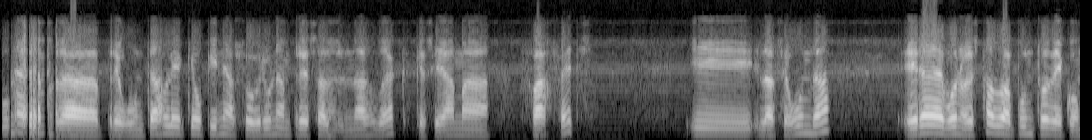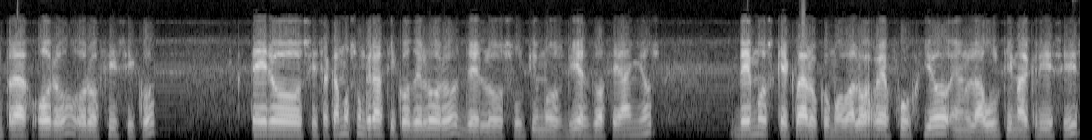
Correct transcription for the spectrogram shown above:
Una era para preguntarle qué opina sobre una empresa del Nasdaq que se llama Farfetch. Y la segunda, era, bueno, he estado a punto de comprar oro, oro físico, pero si sacamos un gráfico del oro de los últimos 10, 12 años, vemos que, claro, como valor refugio en la última crisis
